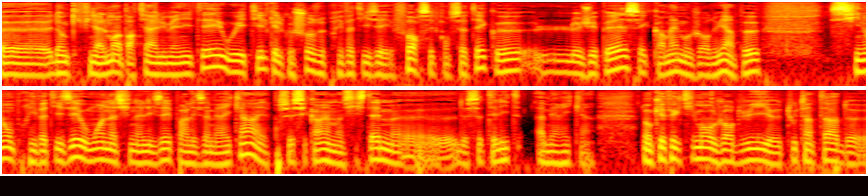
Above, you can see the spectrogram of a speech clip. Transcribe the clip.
Euh, donc qui finalement appartient à l'humanité ou est-il quelque chose de privatisé? Force est de constater que le GPS est quand même aujourd'hui un peu sinon privatisé, au moins nationalisé par les Américains, parce que c'est quand même un système euh, de satellite américain. Donc effectivement, aujourd'hui, euh, tout un tas de,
